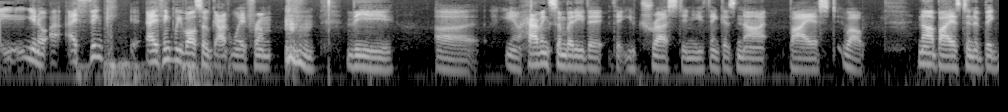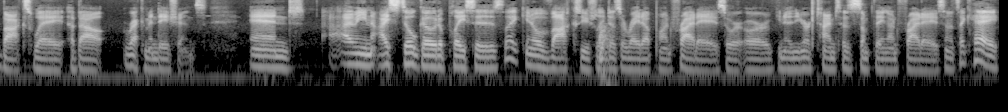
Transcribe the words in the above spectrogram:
you know I, I think i think we've also gotten away from the uh, you know having somebody that that you trust and you think is not biased well not biased in a big box way about recommendations and I mean, I still go to places like you know Vox usually does a write up on Fridays, or or you know the New York Times has something on Fridays, and it's like, hey,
